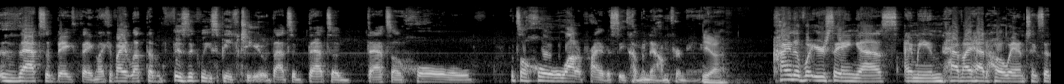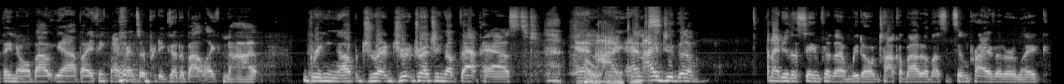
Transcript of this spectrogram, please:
that's a big thing. Like if i let them physically speak to you that's a that's a that's a whole that's a whole lot of privacy coming down for me. Yeah. kind of what you're saying yes. I mean have i had hoe antics that they know about? Yeah but i think my friends are pretty good about like not bringing up dre- dre- dredging up that past. And Hoe i and i do the and i do the same for them we don't talk about it unless it's in private or like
